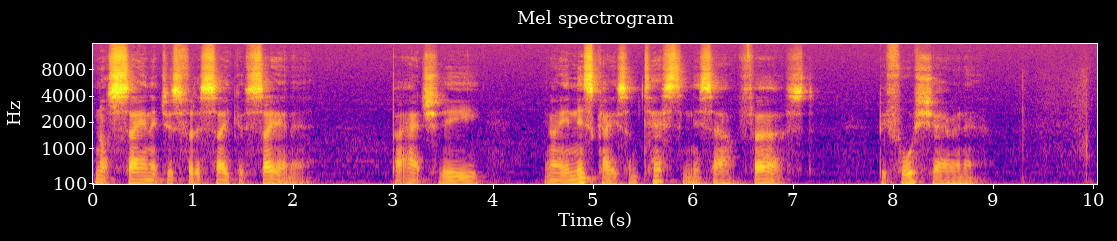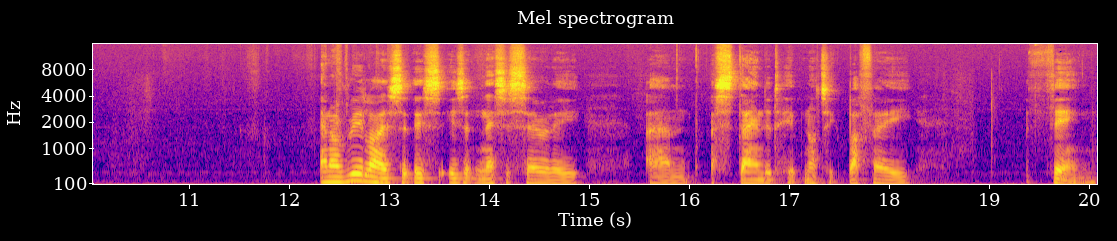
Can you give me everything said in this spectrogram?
not saying it just for the sake of saying it, but actually, you know, in this case, I'm testing this out first before sharing it. And I realize that this isn't necessarily um, a standard hypnotic buffet thing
